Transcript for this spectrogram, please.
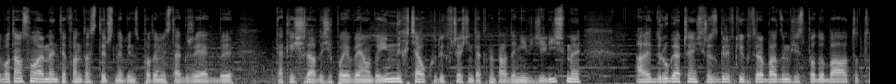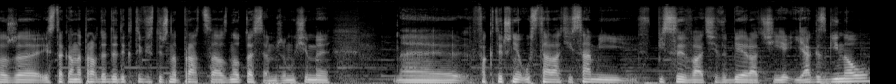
bo tam są elementy fantastyczne, więc potem jest tak, że jakby takie ślady się pojawiają do innych ciał, których wcześniej tak naprawdę nie widzieliśmy. Ale druga część rozgrywki, która bardzo mi się spodobała, to to, że jest taka naprawdę detektywistyczna praca z notesem, że musimy e, faktycznie ustalać i sami wpisywać, wybierać jak zginął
